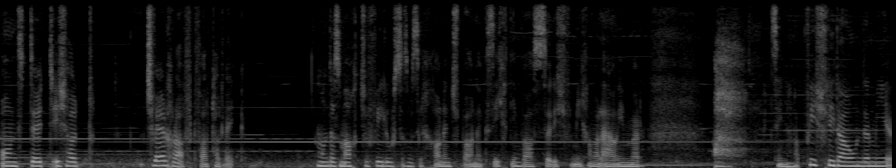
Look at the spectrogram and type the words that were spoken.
und dort ist halt die Schwerkraft fällt halt weg. Und das macht schon viel aus, dass man sich kann entspannen kann. Gesicht im Wasser ist für mich auch immer, ah, jetzt sind noch Fischli da unter mir.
